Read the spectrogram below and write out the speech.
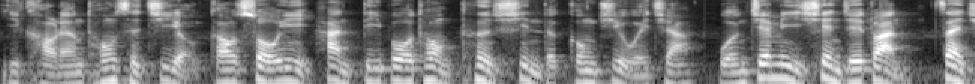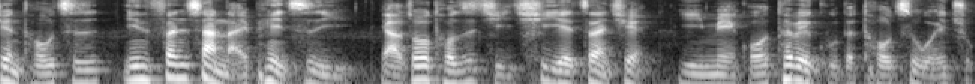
以考量同时具有高收益和低波动特性的工具为佳。我们建议现阶段债券投资应分散来配置，以亚洲投资级企业债券，以美国特别股的投资为主。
